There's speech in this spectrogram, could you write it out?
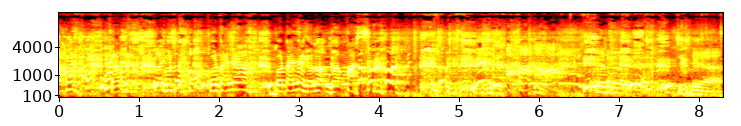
Karena kota, kotanya kotanya enggak lo enggak pas. ya.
